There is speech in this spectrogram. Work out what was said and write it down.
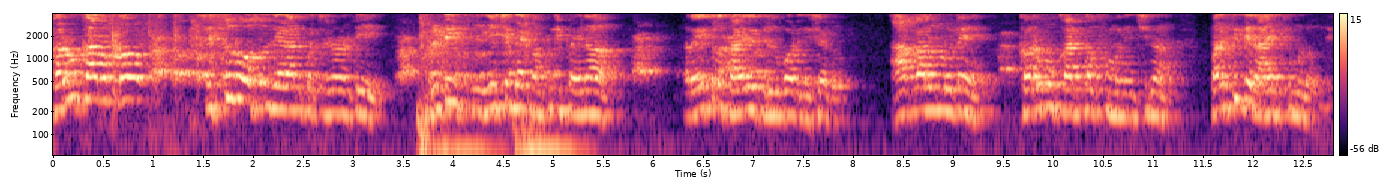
కరువు కాలంలో శిస్తులు వసూలు చేయడానికి వచ్చినటువంటి బ్రిటిష్ ఈస్ట్ ఇండియా కంపెనీ పైన రైతుల సాయుధ తిరుగుబాటు చేశాడు. ఆ కాలంలోనే కరువు కాటకాలకు సంబంధించిన పరిస్థితి రాయలసీమలో ఉంది.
